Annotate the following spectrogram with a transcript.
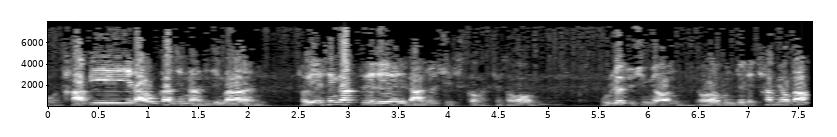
어, 답이라고까지는 아니지만 저희의 생각들을 나눌 수 있을 것 같아서 올려주시면 여러분들의 참여가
